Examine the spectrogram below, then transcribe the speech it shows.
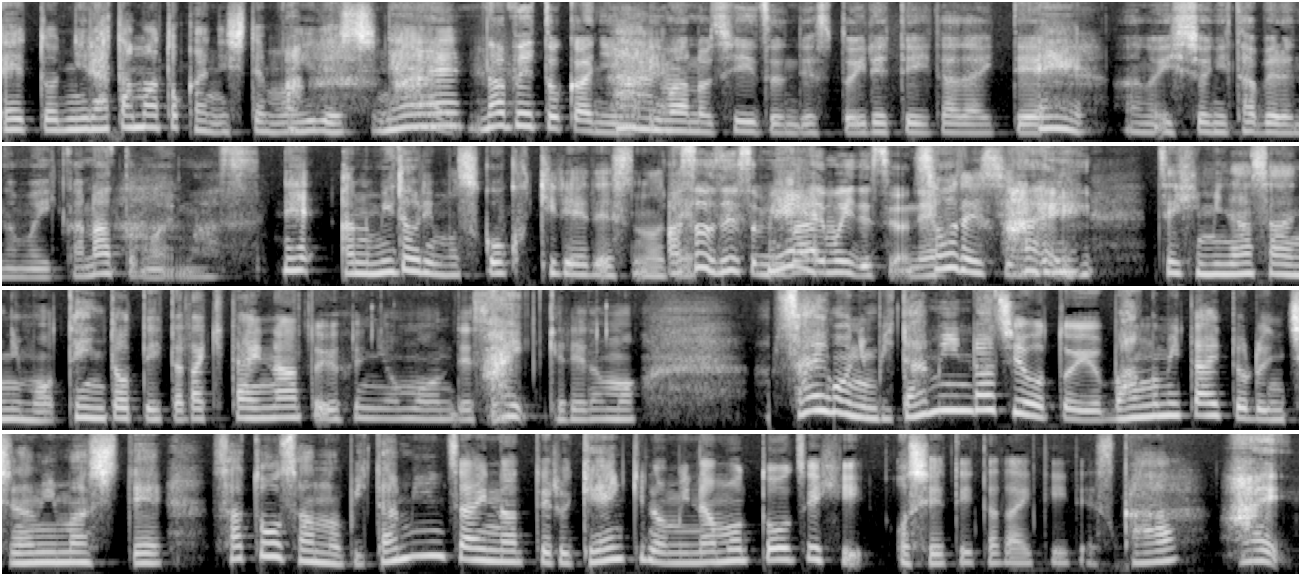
えっ、ー、と、ニラ玉とかにしてもいいですしね。はい、鍋とかに今のシーズンですと入れていただいて、はい、あの、一緒に食べるのもいいかなと思います。ね、あの、緑もすごく綺麗ですので。あ、そうです。見栄えもいいですよね。ねそうですよね、はい。ぜひ皆さんにも手に取っていただきたいなというふうに思うんですけれども、最後にビタミンラジオという番組タイトルにちなみまして、佐藤さんのビタミン剤になっている元気の源をぜひ教えていただいていいですか？はい。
